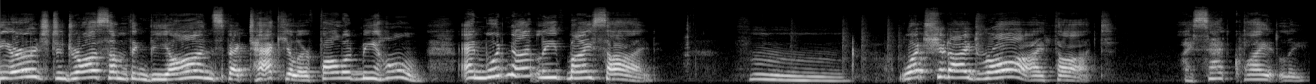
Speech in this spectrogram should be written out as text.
The urge to draw something beyond spectacular followed me home and would not leave my side. Hmm, what should I draw? I thought. I sat quietly,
